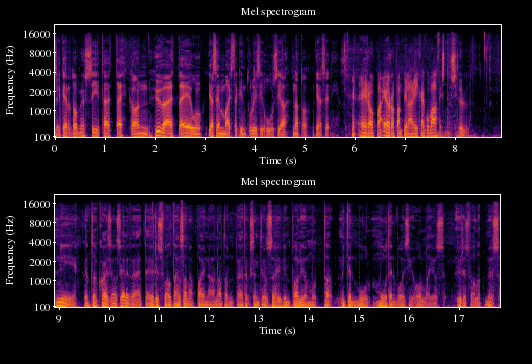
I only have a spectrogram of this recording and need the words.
Se kertoo myös siitä, että ehkä on hyvä, että EU-jäsenmaistakin tulisi uusia NATO-jäseniä. Euroopan, Euroopan pilari ikään kuin vahvistuisi. Kyllä. Niin, kai se on selvää, että Yhdysvaltain sana painaa Naton päätöksenteossa hyvin paljon, mutta miten muu, muuten voisi olla, jos Yhdysvallat myös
